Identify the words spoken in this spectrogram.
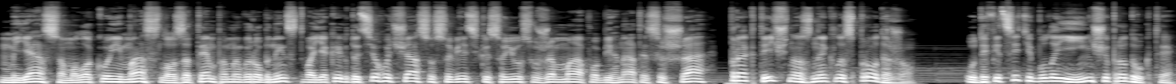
М'ясо, молоко і масло за темпами виробництва, яких до цього часу Совєтський Союз уже мав обігнати США, практично зникли з продажу. У дефіциті були і інші продукти.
